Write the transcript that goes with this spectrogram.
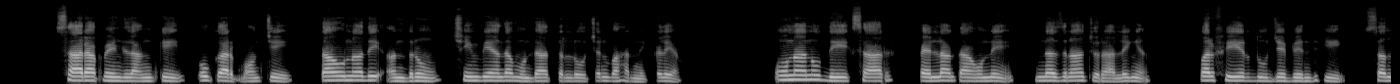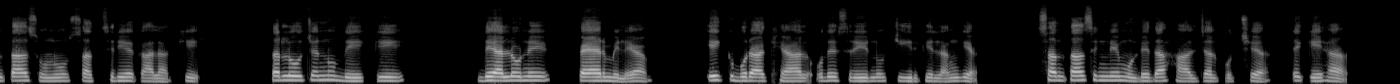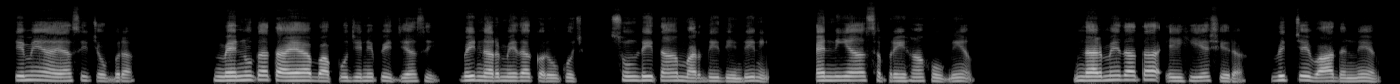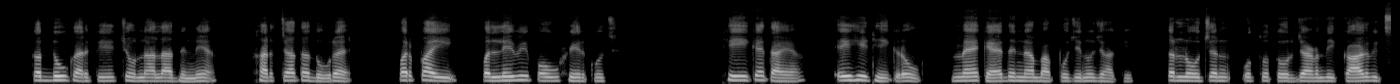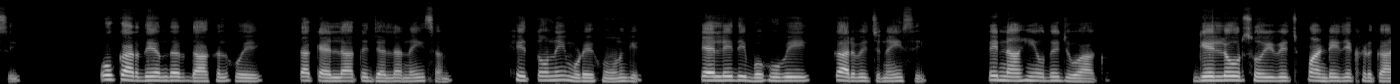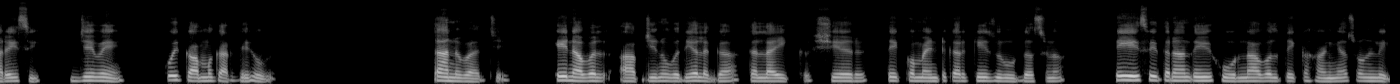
ਸਾਰਾ ਪਿੰਡ ਲੰਘ ਕੇ ਉਹ ਘਰ ਪਹੁੰਚੇ ਤਾਂ ਉਹਨਾਂ ਦੇ ਅੰਦਰੋਂ ਛਿੰਬਿਆਂ ਦਾ ਮੁੰਡਾ ਤਰਲੋਚਨ ਬਾਹਰ ਨਿਕਲਿਆ। ਉਹਨਾਂ ਨੂੰ ਦੇਖ ਸਾਰ ਪਹਿਲਾਂ ਤਾਂ ਉਹਨੇ ਨਜ਼ਰਾਂ ਚੁਰਾ ਲਈਆਂ, ਪਰ ਫੇਰ ਦੂਜੇ ਬਿੰਦ ਹੀ ਸੰਤਾ ਸੁਣੋ ਸਤਿ ਸ੍ਰੀ ਅਕਾਲ ਆਖੀ। ਤਰਲੋਚਨ ਨੂੰ ਦੇਖ ਕੇ ਦਿਆਲੋ ਨੇ ਪੈਰ ਮਿਲਿਆ। ਇੱਕ ਬੁਰਾ ਖਿਆਲ ਉਹਦੇ ਸਰੀਰ ਨੂੰ ਚੀਰ ਕੇ ਲੰਘ ਗਿਆ। ਸੰਤਾ ਸਿੰਘ ਨੇ ਮੁੰਡੇ ਦਾ ਹਾਲ-ਚਾਲ ਪੁੱਛਿਆ ਤੇ ਕਿਹਾ, ਕਿਵੇਂ ਆਇਆ ਸੀ ਚੋਬਰਾ? ਮੈਨੂੰ ਤਾਂ ਤਾਇਆ ਬਾਪੂ ਜੀ ਨੇ ਭੇਜਿਆ ਸੀ ਬਈ ਨਰਮੇ ਦਾ ਕਰੋ ਕੁਝ, ਸੁੰਡੀ ਤਾਂ ਮਰਦੀ ਦਿੰਦੀ ਨਹੀਂ, ਐਨੀਆਂ ਸਪਰੇਹਾਂ ਹੋ ਗਈਆਂ। ਨਰਮੇ ਦਾ ਤਾਂ ਇਹੀ ਹੈ ਸ਼ੇਰਾ, ਵਿੱਚੇ ਵਾਹ ਦਿੰਨੇ ਆ, ਕੱਦੂ ਕਰਕੇ ਝੋਨਾ ਲਾ ਦਿੰਨੇ ਆ, ਖਰਚਾ ਤਾਂ ਦੂਰ ਹੈ, ਪਰ ਭਾਈ ਪੱਲੇ ਵੀ ਪਊ ਫੇਰ ਕੁਝ। ਠੀਕ ਹੈ ਤਾਇਆ, ਇਹੀ ਠੀਕ ਰਹੂ, ਮੈਂ ਕਹਿ ਦਿੰਨਾ ਬਾਪੂ ਜੀ ਨੂੰ ਜਾ ਕੇ। ਤਰਲੋਚਨ ਉੱਥੋਂ ਤੁਰ ਜਾਣ ਦੀ ਕਾਲ ਵਿੱਚ ਸੀ। ਉਹ ਘਰ ਦੇ ਅੰਦਰ ਦਾਖਲ ਹੋਏ ਤਾਂ ਕੈਲਾ ਤੇ ਜੈਲਾ ਨਹੀਂ ਸਨ। ਖੇਤੋਂ ਨਹੀਂ ਮੁੜੇ ਹੋਣਗੇ। ਕੈਲੇ ਦੀ ਬਹੂ ਵੀ ਘਰ ਵਿੱਚ ਨਹੀਂ ਸੀ ਤੇ ਨਾ ਹੀ ਉਹਦੇ ਜਵਾਕ ਗੇਲੋ ਰਸੋਈ ਵਿੱਚ ਭਾਂਡੇ ਜੇ ਖੜਕਾ ਰਹੀ ਸੀ, ਜਿਵੇਂ ਕੋਈ ਕੰਮ ਕਰਦੇ ਹੋਵੇ। ਧੰਨਵਾਦ ਜੀ। ਇਹ ਨਾਵਲ ਆਪ ਜੀ ਨੂੰ ਵਧੀਆ ਲੱਗਾ ਤਾਂ ਲਾਈਕ, ਸ਼ੇਅਰ ਤੇ ਕਮੈਂਟ ਕਰਕੇ ਜ਼ਰੂਰ ਦੱਸਣਾ ਤੇ ਇਸੇ ਤਰ੍ਹਾਂ ਦੇ ਹੋਰ ਨਾਵਲ ਤੇ ਕਹਾਣੀਆਂ ਸੁਣਨ ਲਈ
